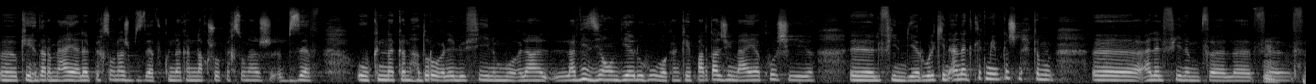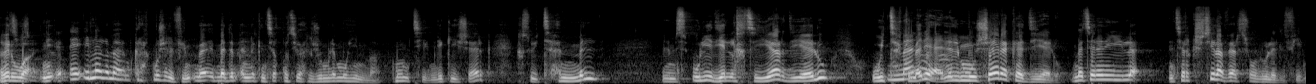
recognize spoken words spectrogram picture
آه، كيهضر معايا على ال personnage بزاف كنا كنناقشوا ال personnage بزاف وكنا كنهضروا على le film وعلى la vision ديالو هو كان كي partager معايا كلشي آه، الفيلم ديالو. ولكن أنا قلت لك ما يمكنش نحكم آه، على الفيلم في في في غير هو ديالو. ني- إيه، لا لا ما كنحكموش على الفيلم. ما- مادام أنك أنت قلتي واحد الجمله مهمة ممثل ملي كيشارك خصو يتحمل المسؤولية ديال الاختيار ديالو ويتحكم عليه. على المشاركة ديالو. مثلا إلا أنت راك شفتي لا فيرسيون الأولى ديال الفيلم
